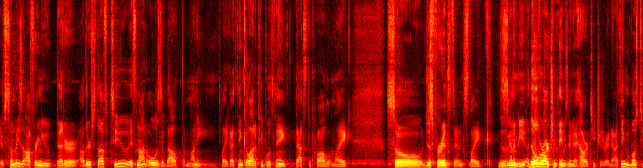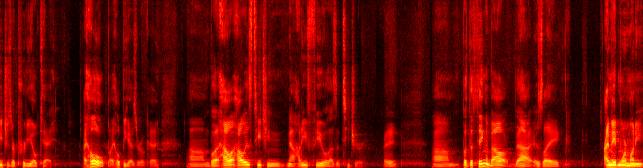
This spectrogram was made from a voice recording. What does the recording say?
if somebody's offering you better other stuff too, it's not always about the money. Like, I think a lot of people think that's the problem. Like, so, just for instance, like this is going to be the overarching theme is going to be how are teachers right now. I think most teachers are pretty okay. I hope. I hope you guys are okay. Um, but how how is teaching now? How do you feel as a teacher, right? Um, but the thing about that is like I made more money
